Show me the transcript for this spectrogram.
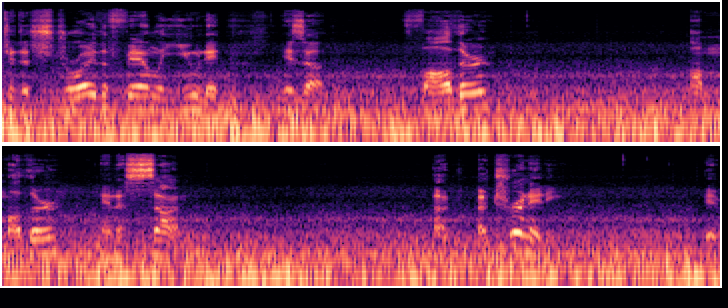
to destroy the family unit, is a father, a mother, and a son. A, a trinity it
